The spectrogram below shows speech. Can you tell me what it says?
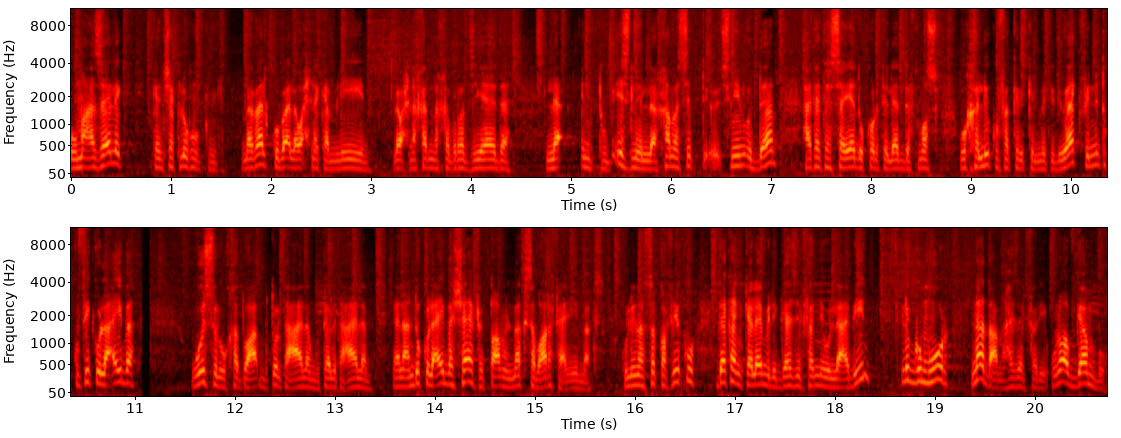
ومع ذلك كان شكلهم كبير. ما بالكم بقى لو إحنا كاملين لو إحنا خدنا خبرات زيادة. لا أنتوا بإذن الله خمس ست سنين قدام هتتسيدوا كرة اليد في مصر. وخليكم فاكرين كلمتي دي. ويكفي إن أنتوا فيكم لعيبة وصلوا وخدوا بطولة عالم وثالث عالم. يعني عندكم لعيبة شافت طعم المكسب وعارف يعني إيه المكسب. كلنا ثقة فيكم ده كان كلامي للجهاز الفني واللاعبين للجمهور. ندعم هذا الفريق ونقف جنبه.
